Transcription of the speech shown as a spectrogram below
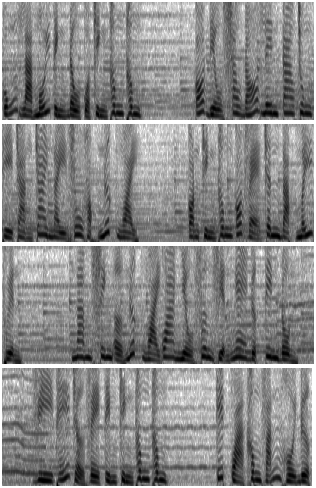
cũng là mối tình đầu của trình thông thông. Có điều sau đó lên cao trung thì chàng trai này du học nước ngoài. Còn trình thông có vẻ chân đạp mấy thuyền. Nam sinh ở nước ngoài qua nhiều phương diện nghe được tin đồn. Vì thế trở về tìm trình thông thông. Kết quả không vãn hồi được.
